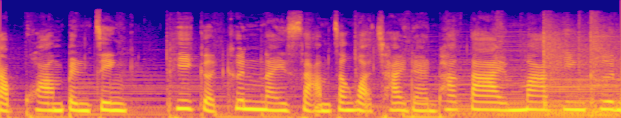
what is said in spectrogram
กับความเป็นจริง ที่เกิดขึ้นใน 3 จังหวัดชายแดนภาคใต้มากยิ่งขึ้น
